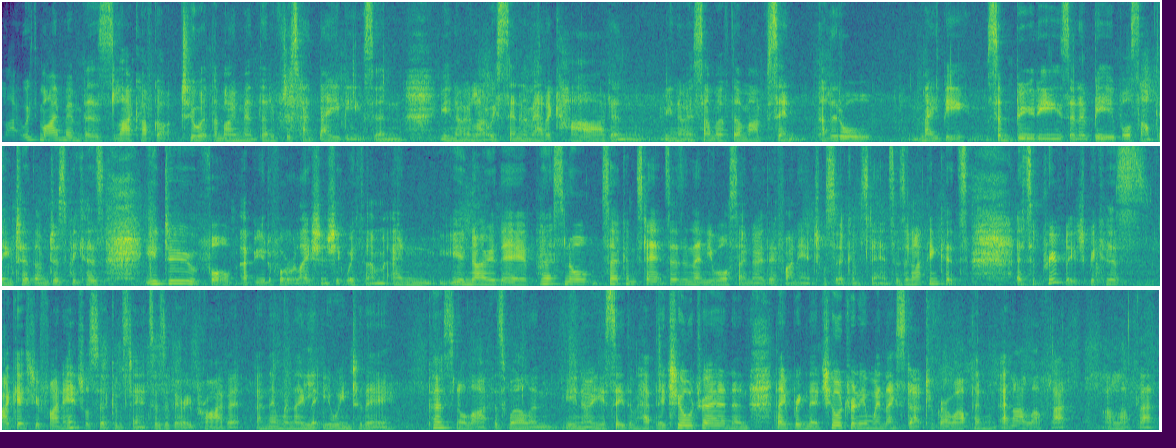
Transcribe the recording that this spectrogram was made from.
Like with my members, like I've got two at the moment that have just had babies, and you know, like we send them out a card, and you know, some of them I've sent a little maybe some booties and a bib or something to them just because you do form a beautiful relationship with them and you know their personal circumstances and then you also know their financial circumstances. And I think it's it's a privilege because I guess your financial circumstances are very private and then when they let you into their personal life as well and you know you see them have their children and they bring their children in when they start to grow up and, and I love that. I love that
